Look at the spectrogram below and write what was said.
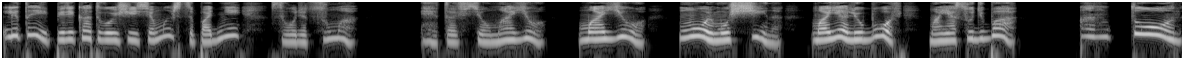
литые перекатывающиеся мышцы под ней сводят с ума. Это все мое, мое, мой мужчина, моя любовь, моя судьба. Антон!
